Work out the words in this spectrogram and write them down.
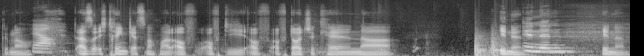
genau. Ja. Also ich trinke jetzt nochmal auf, auf die, auf, auf deutsche Kellner innen, Innen. innen,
